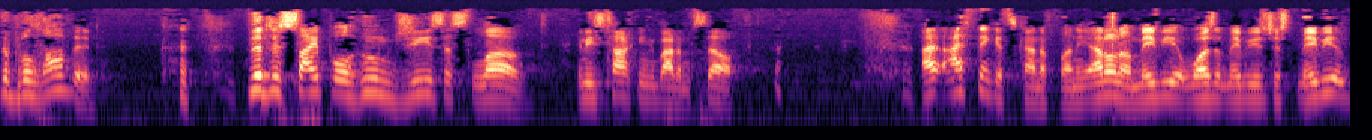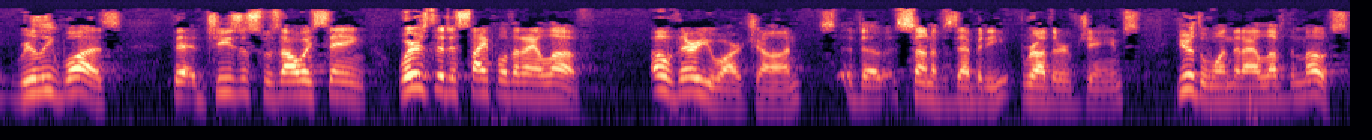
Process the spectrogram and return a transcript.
the beloved, the disciple whom Jesus loved. And he's talking about himself. I, think it's kind of funny. I don't know. Maybe it wasn't. Maybe it was just, maybe it really was that Jesus was always saying, Where's the disciple that I love? Oh, there you are, John, the son of Zebedee, brother of James. You're the one that I love the most.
